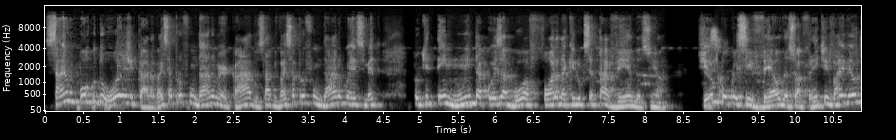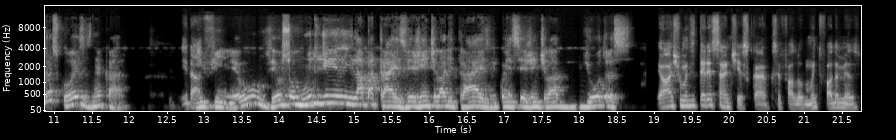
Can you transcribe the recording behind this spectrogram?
sai um pouco do hoje, cara. Vai se aprofundar no mercado, sabe? Vai se aprofundar no conhecimento, porque tem muita coisa boa fora daquilo que você tá vendo, assim, ó. Tira um pouco esse véu da sua frente e vai ver outras coisas, né, cara? Irado. Enfim, eu, eu sou muito de ir lá para trás, ver gente lá de trás, conhecer gente lá de outras. Eu acho muito interessante isso, cara, que você falou, muito foda mesmo.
